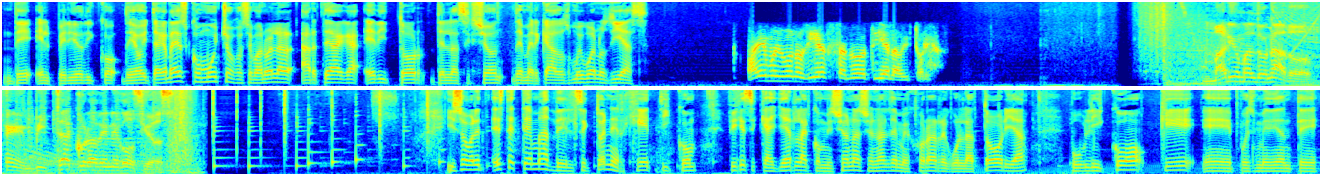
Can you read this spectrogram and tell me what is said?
del periódico de hoy. Te agradezco mucho, José Manuel Ar- Arteaga, editor de la sección de mercados. Muy buenos días. Oye, muy buenos días. Saludo a ti y al auditorio. Mario Maldonado en Bitácora de Negocios. Y sobre este tema del sector energético, fíjese que ayer la Comisión Nacional de Mejora Regulatoria publicó que, eh, pues mediante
